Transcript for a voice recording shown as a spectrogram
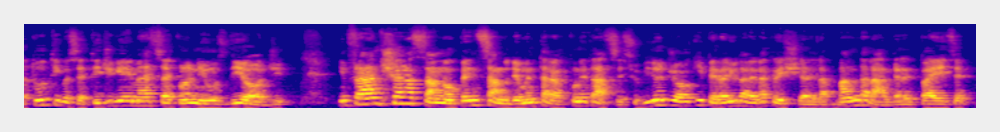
a tutti, questo è TG Gamers, ecco le news di oggi. In Francia stanno pensando di aumentare alcune tasse sui videogiochi per aiutare la crescita della banda larga nel paese.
